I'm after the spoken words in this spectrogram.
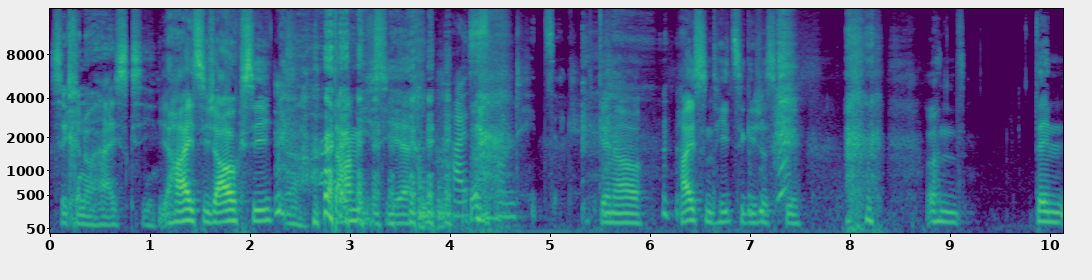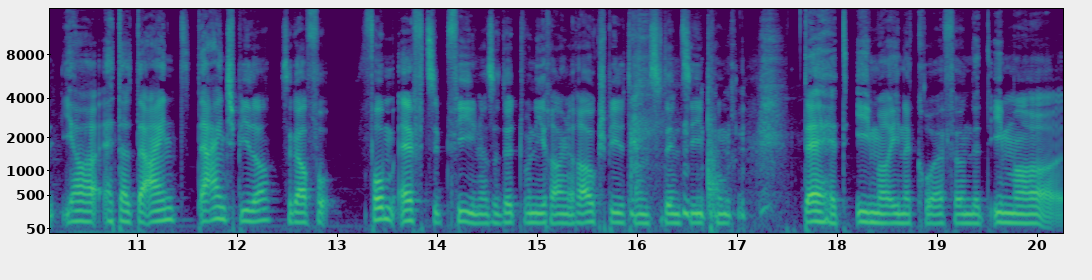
Sicher noch heiß gewesen. Ja, heiß war auch. Gewesen. Ja. Damit ja. heiß und hitzig. Genau, heiß und hitzig ist es gewesen. und dann, ja, hat halt der ein, der ein Spieler, sogar vom, vom FC Pfin, also dort, wo ich eigentlich auch gespielt habe zu dem Zeitpunkt, der hat immer reingerufen und hat immer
